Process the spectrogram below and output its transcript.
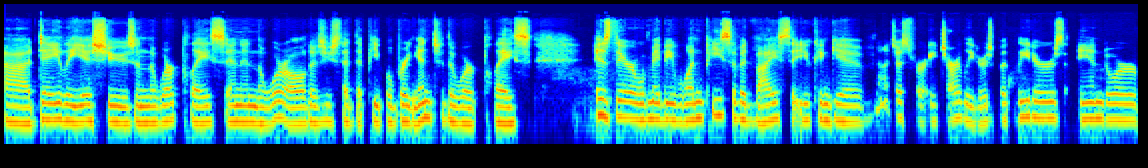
uh, daily issues in the workplace and in the world, as you said, that people bring into the workplace is there maybe one piece of advice that you can give not just for hr leaders but leaders and or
